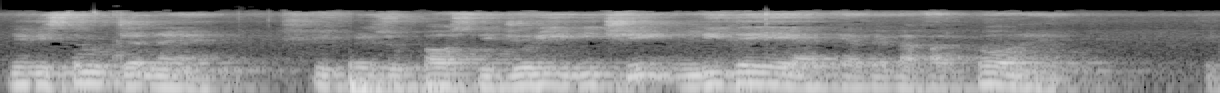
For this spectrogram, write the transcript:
di distruggerne i presupposti giuridici, l'idea che aveva Falcone, il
